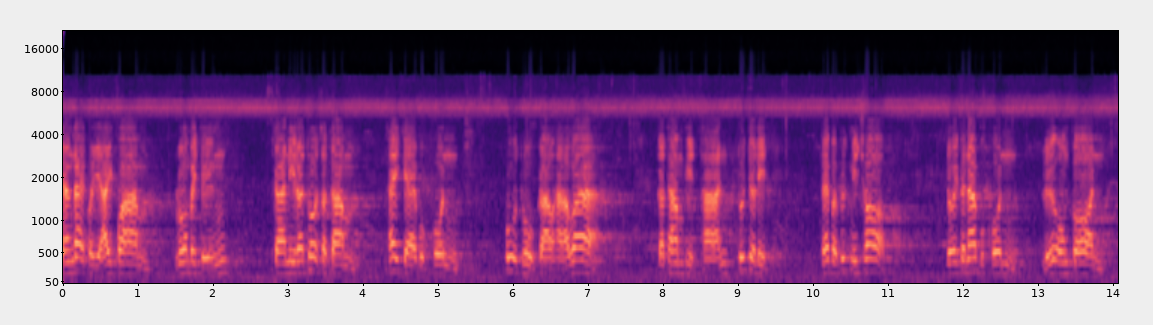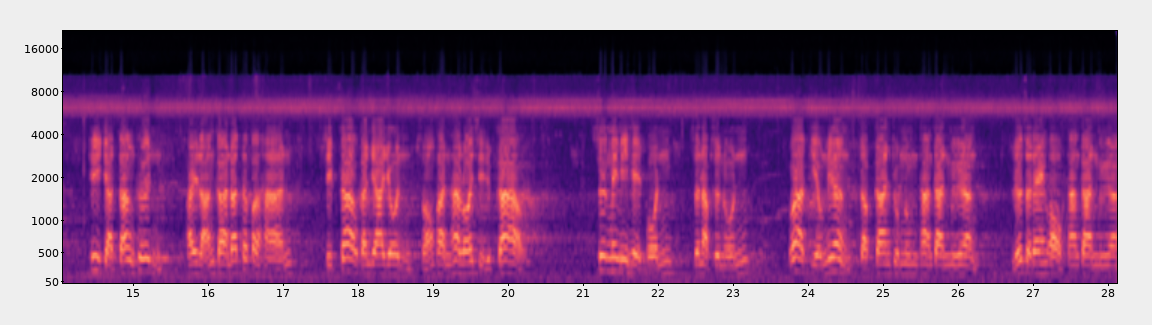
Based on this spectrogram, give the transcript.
ยังได้ขยายความรวมไปถึงการนิรโทษกรรมให้แก่บุคคล ผู้ถูกกล่าวหาว่า กระทำผิดฐานทุจริต และประพฤติมิชอบ โดยคณะบุคคลหรือองค์กรที่จัดตั้งขึ้นภายหลังการรัฐประหาร 19 กันยายน 2549 ซึ่งไม่มีเหตุผลสนับสนุนว่าเกี่ยวเนื่องกับการชุมนุมทางการเมือง หรือแสดงออกทางการเมือง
